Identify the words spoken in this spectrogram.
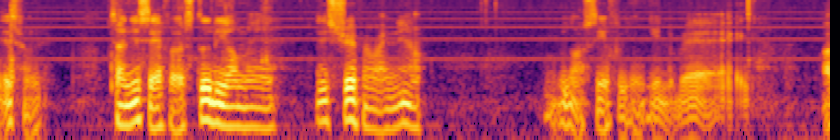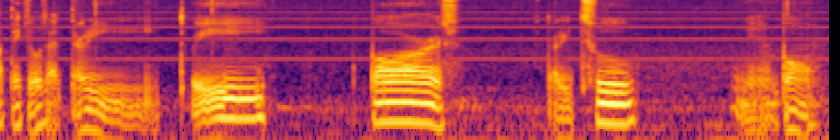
This one, at for a studio, man. It's tripping right now. We're gonna see if we can get it back. I think it was at 33 bars, 32, and then boom.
